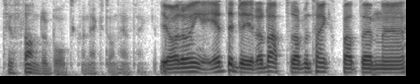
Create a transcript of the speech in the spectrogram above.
till Thunderbolt-connektorn helt enkelt. Ja, det var inga jättedyra adaptrar med tanke på att en eh,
